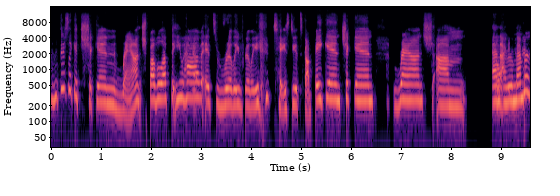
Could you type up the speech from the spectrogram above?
I think there's like a chicken ranch bubble up that you have. It's really, really tasty. It's got bacon, chicken, ranch. Um, and I remember,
